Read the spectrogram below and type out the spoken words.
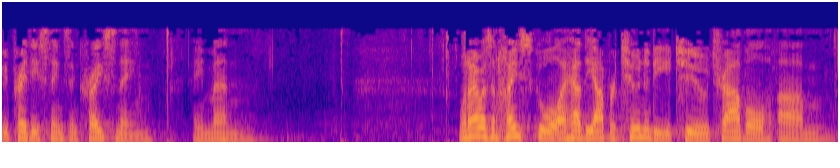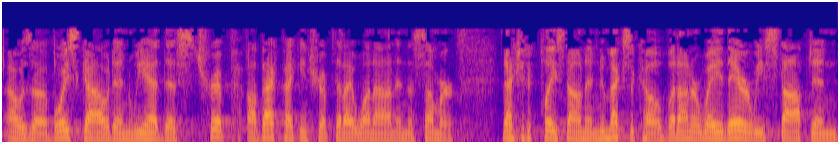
We pray these things in Christ's name. Amen. When I was in high school, I had the opportunity to travel. Um, I was a Boy Scout, and we had this trip, a backpacking trip that I went on in the summer. It actually took place down in New Mexico, but on our way there, we stopped in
